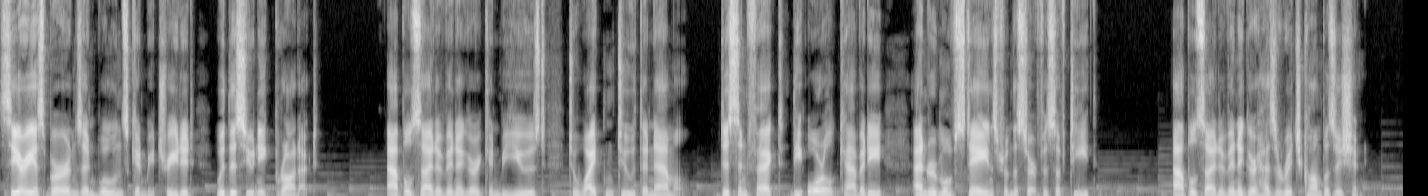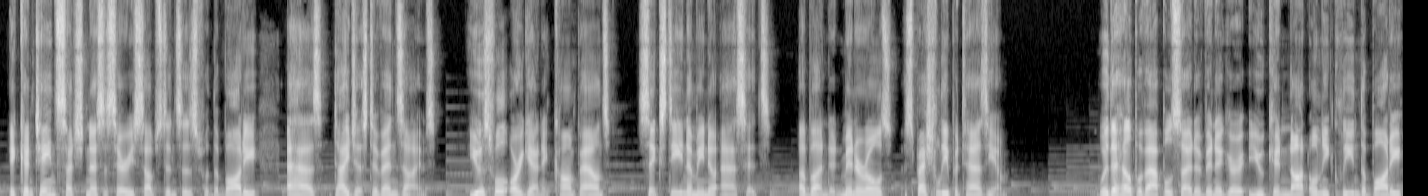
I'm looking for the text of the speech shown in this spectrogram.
Serious burns and wounds can be treated with this unique product. Apple cider vinegar can be used to whiten tooth enamel, disinfect the oral cavity, and remove stains from the surface of teeth. Apple cider vinegar has a rich composition. It contains such necessary substances for the body as digestive enzymes, useful organic compounds, 16 amino acids, abundant minerals, especially potassium. With the help of apple cider vinegar, you can not only clean the body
